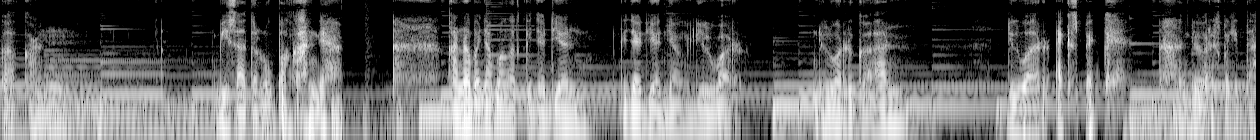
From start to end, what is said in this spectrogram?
nggak akan bisa terlupakan ya. Karena banyak banget kejadian kejadian yang di luar di luar dugaan di luar expect di luar expect kita.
